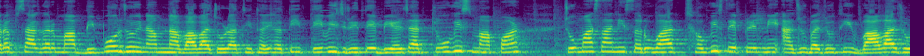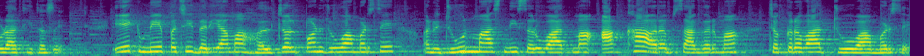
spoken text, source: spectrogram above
અરબ સાગરમાં બિપોરજોઈ નામના વાવાઝોડાથી થઈ હતી. તેવી જ રીતે બે હજાર ચોવીસમાં પણ ચોમાસાની શરૂઆત છવ્વીસ એપ્રિલની આજુબાજુથી વાવાઝોડાથી થશે. એક મે પછી દરિયામાં હલચલ પણ જોવા મળશે અને જૂન માસની શરૂઆતમાં આખા અરબ સાગરમાં ચક્રવાત જોવા મળશે.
